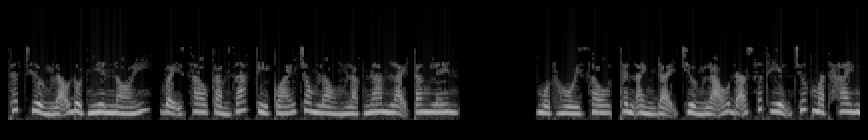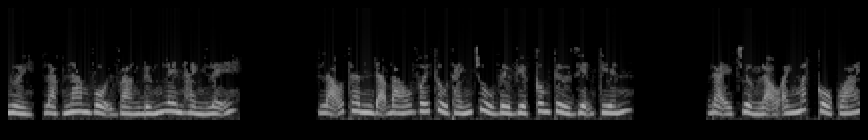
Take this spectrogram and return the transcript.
Thất trưởng lão đột nhiên nói, vậy sao cảm giác kỳ quái trong lòng Lạc Nam lại tăng lên? Một hồi sau, thân ảnh đại trưởng lão đã xuất hiện trước mặt hai người, Lạc Nam vội vàng đứng lên hành lễ. Lão thân đã báo với thủ thánh chủ về việc công tử diện kiến. Đại trưởng lão ánh mắt cổ quái,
